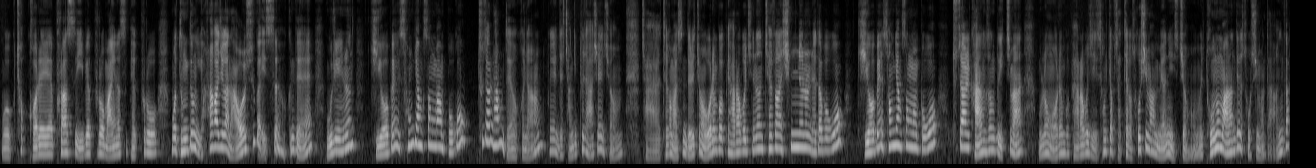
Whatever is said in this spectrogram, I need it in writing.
뭐 첫 거래에 플러스 200% 마이너스 100%뭐 등등 여러 가지가 나올 수가 있어요. 근데 우리는 기업의 성장성만 보고 투자를 하면 돼요. 그냥 그냥 이제 장기 투자 하셔야죠. 자, 제가 말씀드렸지만 워렌 버핏 할아버지는 최소한 10년을 내다보고 기업의 성장성만 보고 투자할 가능성도 있지만 물론 워렌 버핏 할아버지 성격 자체가 소심한 면이 있죠. 돈은 많은데 소심하다. 그러니까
